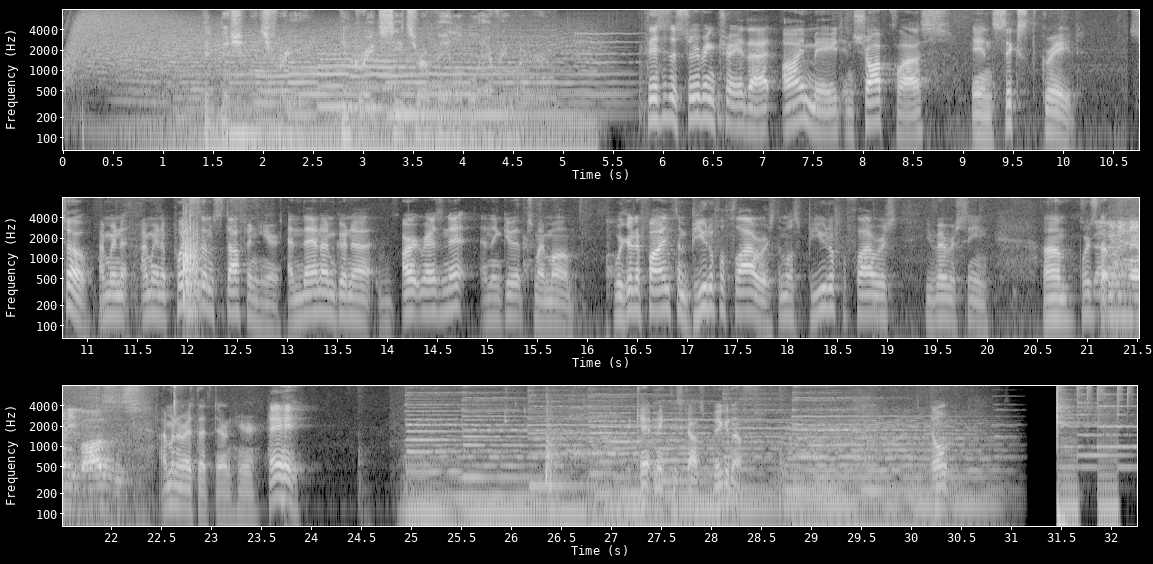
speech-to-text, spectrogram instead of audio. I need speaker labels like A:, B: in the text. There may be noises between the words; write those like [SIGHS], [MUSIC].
A: Admission is free, and great seats are available everywhere.
B: This is a serving tray that I made in shop class in sixth grade. So I'm gonna I'm gonna put some stuff in here, and then I'm gonna art resin it, and then give it to my mom. We're gonna find some beautiful flowers, the most beautiful flowers you've ever seen. Um, where's
C: We
B: the?
C: didn't have any vases.
B: I'm gonna write that down here. Hey, I can't make these cups big enough. Don't.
